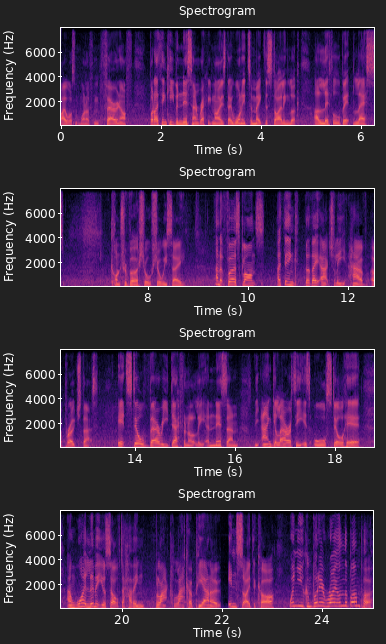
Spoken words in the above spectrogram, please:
I wasn't one of them. Fair enough. But I think even Nissan recognized they wanted to make the styling look a little bit less controversial, shall we say. And at first glance, I think that they actually have approached that it's still very definitely a Nissan. The angularity is all still here. And why limit yourself to having black lacquer piano inside the car when you can put it right on the bumper?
